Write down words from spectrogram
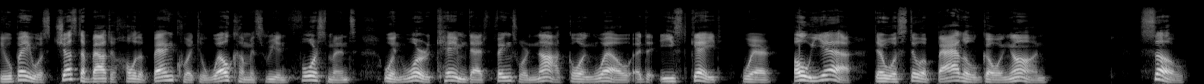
Liu Bei was just about to hold a banquet to welcome his reinforcements when word came that things were not going well at the east gate, where, oh yeah, there was still a battle going on. So,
